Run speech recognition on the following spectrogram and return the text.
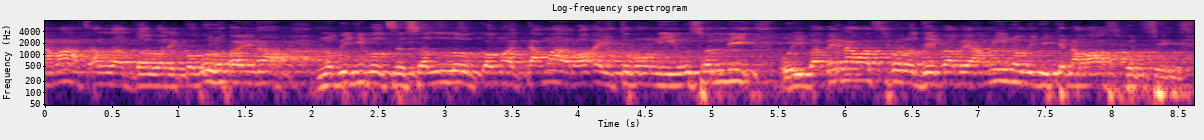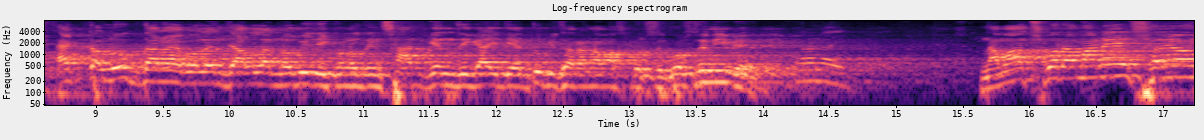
নামাজ আল্লাহর দরবারে কবুল হয় না। নবীজি বলছে, সল্লু কমা কামা রাই তুমি উসল্লি। ওইভাবে নামাজ পড়ো, যেভাবে আমি নবীজিকে নামাজ পড়ছি। একটা লোক দাঁড়ায় বলেন যে, আল্লাহ নবীজি কোনোদিন সাত গেঞ্জি গাই দিয়ে টুপি ছাড়া নামাজ পড়ছে পড়ছে নিবে? নামাজ পড়া মানে স্বয়ং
